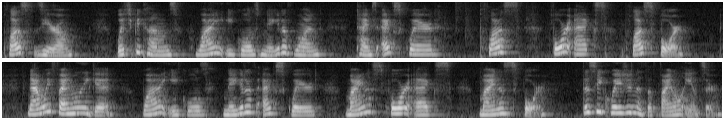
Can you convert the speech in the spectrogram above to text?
plus 0, which becomes y equals negative 1 times x squared plus 4x plus 4. Now we finally get y equals negative x squared minus 4x minus 4. This equation is the final answer.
